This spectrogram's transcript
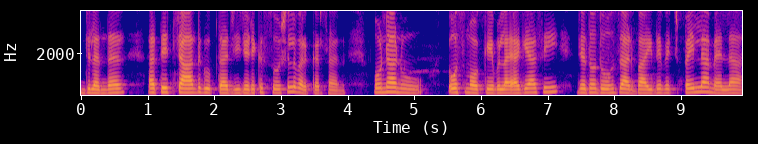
Jalandhar ਅਤੇ ਚਾਂਦ ਗੁਪਤਾ ਜੀ, ਜਿਹੜੇ ਕਿ ਸੋਸ਼ਲ ਵਰਕਰ ਸਨ, ਉਹਨਾਂ ਨੂੰ ਉਸ ਮੌਕੇ ਬੁਲਾਇਆ ਗਿਆ ਸੀ, ਜਦੋਂ 2022 ਦੇ ਵਿੱਚ ਪਹਿਲਾ ਮਹਿਲਾ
